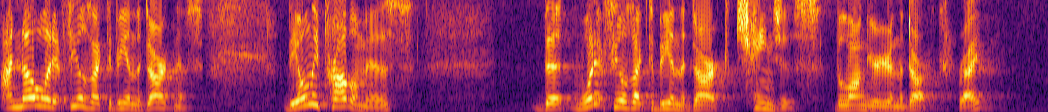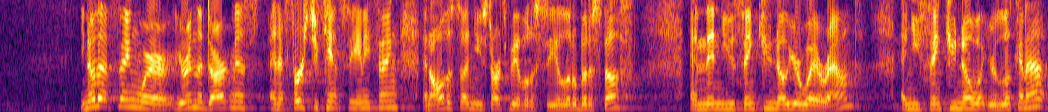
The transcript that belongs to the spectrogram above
I know what it feels like to be in the darkness. The only problem is that what it feels like to be in the dark changes the longer you're in the dark, right? You know that thing where you're in the darkness and at first you can't see anything and all of a sudden you start to be able to see a little bit of stuff and then you think you know your way around and you think you know what you're looking at?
